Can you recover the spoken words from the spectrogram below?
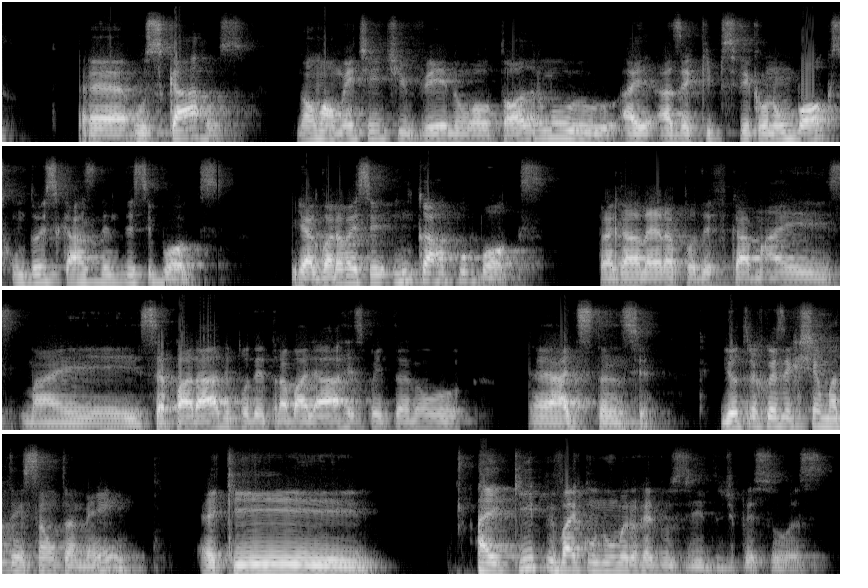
É, os carros, normalmente a gente vê no autódromo, as equipes ficam num box com dois carros dentro desse box. E agora vai ser um carro por box, para a galera poder ficar mais, mais separada e poder trabalhar respeitando é, a distância. E outra coisa que chama atenção também é que a equipe vai com um número reduzido de pessoas.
